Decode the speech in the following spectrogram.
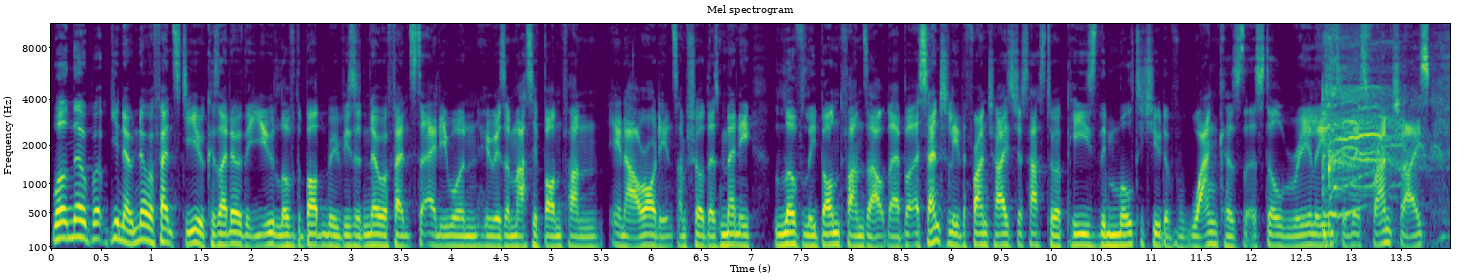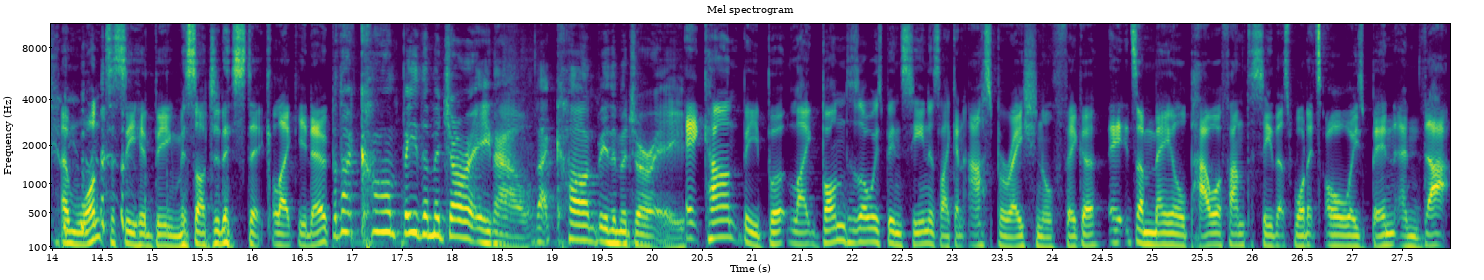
Well, no, but you know, no offense to you because I know that you love the Bond movies, and no offense to anyone who is a massive Bond fan in our audience. I'm sure there's many lovely Bond fans out there, but essentially the franchise just has to appease the multitude of wankers that are still really into this franchise and want to see him being misogynistic. Like you know, but that can't be the majority now. That can't be the majority. It can't be, but like Bond has always been seen as like an aspirational figure. It's a male power fantasy. That's what it's always been. And that,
